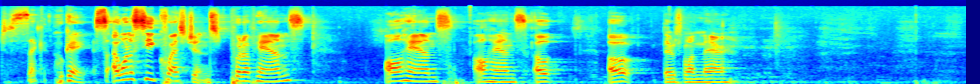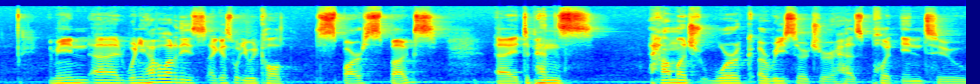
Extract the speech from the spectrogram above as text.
just a second. Okay. So I want to see questions. Put up hands. All hands. All hands. Oh, oh. There's one there. I mean, uh, when you have a lot of these, I guess what you would call sparse bugs, uh, it depends how much work a researcher has put into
